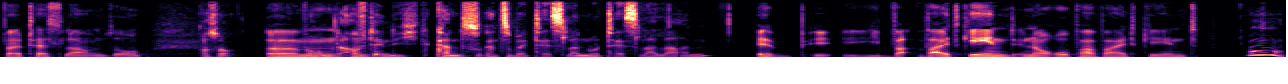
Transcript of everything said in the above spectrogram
bei Tesla und so. Achso, Ähm, warum darf der nicht? Kannst, kannst du bei Tesla nur Tesla laden? Äh, weitgehend, in Europa weitgehend. Oh,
